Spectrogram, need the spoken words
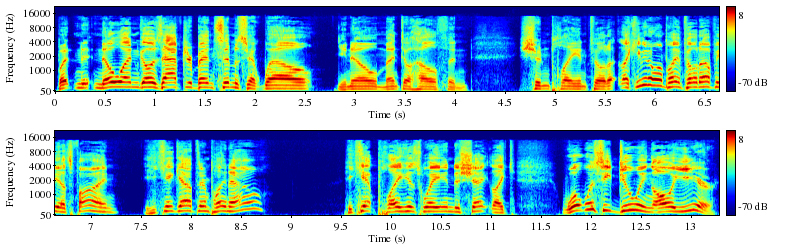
But n- no one goes after Ben Simmons. Like, well, you know, mental health and shouldn't play in Philadelphia. Like, if you don't want to play in Philadelphia, that's fine. He can't get out there and play now. He can't play his way into shape. Like, what was he doing all year?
